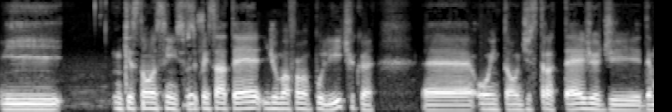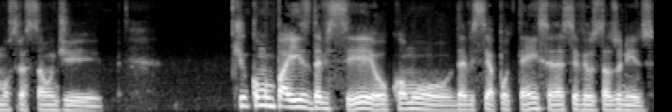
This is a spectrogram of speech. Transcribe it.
E em questão assim, se você pensar até de uma forma política, é, ou então de estratégia de demonstração de, de como um país deve ser, ou como deve ser a potência, né? Você vê os Estados Unidos.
